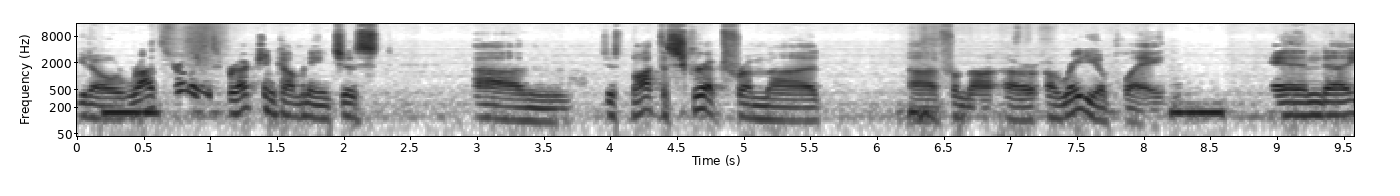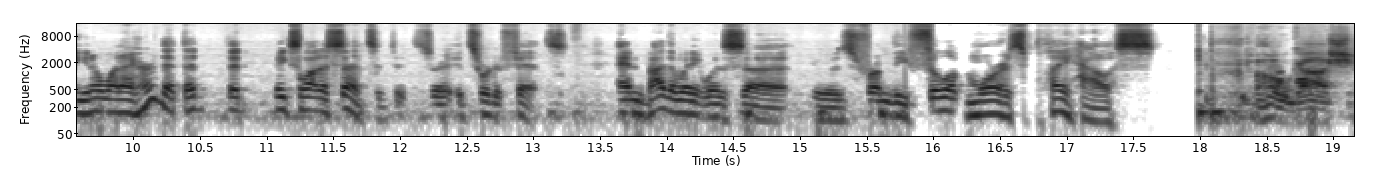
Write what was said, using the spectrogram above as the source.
you know, Rod Serling's production company just um, just bought the script from uh, uh, from a, a, a radio play, and uh, you know when I heard that, that that makes a lot of sense. It it, it sort of fits. And by the way, it was uh, it was from the Philip Morris Playhouse. Oh gosh,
